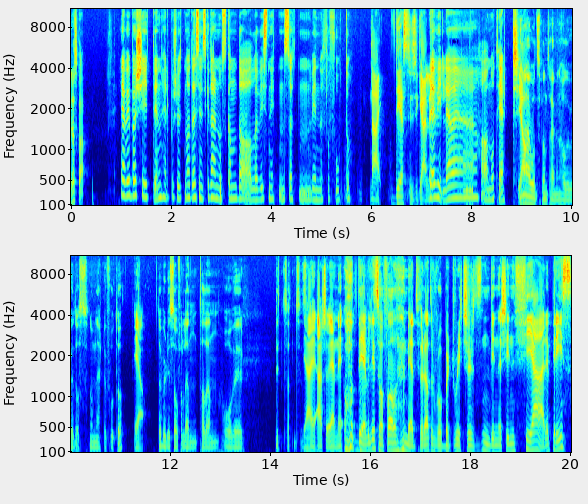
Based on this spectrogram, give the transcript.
Raska. Jeg vil bare skyte inn helt på slutten at jeg syns ikke det er noe skandale hvis 1917 vinner for foto. Nei, det syns ikke jeg Det vil jeg eh, ha notert. Ja. Men er Once Upon a Time in Hollywood også nominert til foto? Ja, Da burde i så fall den ta den over 1917, syns jeg. jeg er så enig. Og det vil i så fall medføre at Robert Richardson vinner sin fjerde pris.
